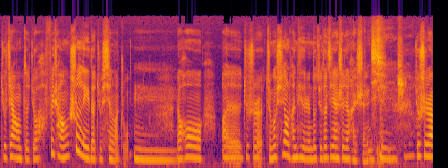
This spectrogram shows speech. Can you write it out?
就这样子就非常顺利的就信了主，嗯，然后呃，就是整个宣教团体的人都觉得这件事情很神奇，嗯是，就是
